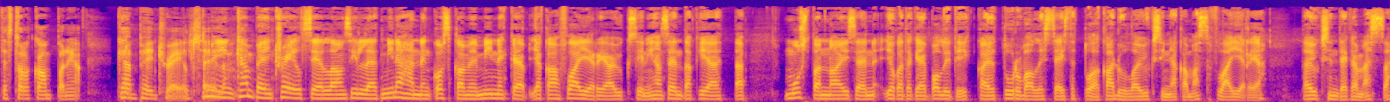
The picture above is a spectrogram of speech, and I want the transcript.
Tästä olla kampanja Campaign Trail Niin, Campaign Trail siellä on silleen, että minähän en koskaan mene minnekään jakaa flyeria yksin ihan sen takia, että mustan naisen, joka tekee politiikkaa, ei ole turvallista seistä tuolla kadulla yksin jakamassa flyeria tai yksin tekemässä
